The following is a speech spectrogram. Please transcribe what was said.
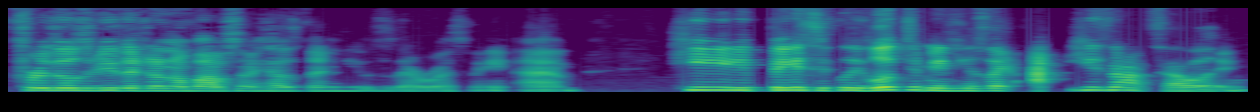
for those of you that don't know, Bob's my husband. He was there with me. Um, he basically looked at me and he's like, "He's not selling.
